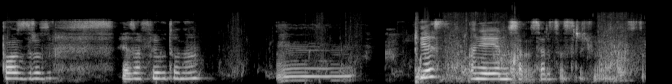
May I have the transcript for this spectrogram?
Pozdro. Z... Ja za Flutona. Jest. A nie, jedno ser- serce straciłem po prostu.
